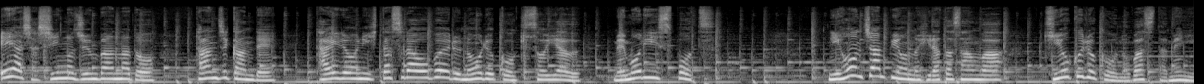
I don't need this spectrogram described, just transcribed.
絵や写真の順番など短時間で大量にひたすら覚える能力を競い合うメモリースポーツ日本チャンピオンの平田さんは記憶力を伸ばすために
